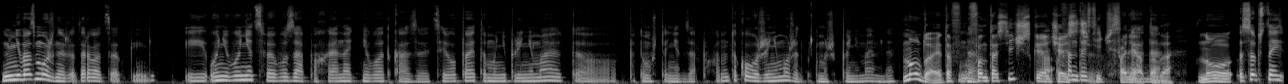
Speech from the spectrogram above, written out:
Ну, невозможно же оторваться от книги. И у него нет своего запаха, и она от него отказывается. Его поэтому не принимают, э, потому что нет запаха. Ну, такого же не может быть, мы же понимаем, да? Ну да, это Да. фантастическая А, часть. фантастическая, понятно, да. да. Но Собственно,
